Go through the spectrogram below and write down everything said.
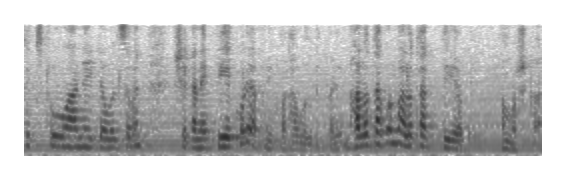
six two one eight double seven সেখানে পে করে আপনি কথা বলতে পারেন। ভালো থাকুন, ভালো থাকতেই হবে। নমস্কার।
